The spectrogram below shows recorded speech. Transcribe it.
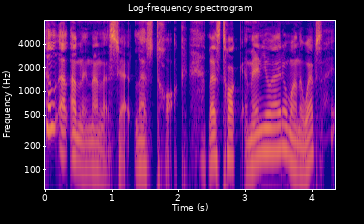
I mean, not Let's Chat, Let's Talk. Let's Talk a menu item on the website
